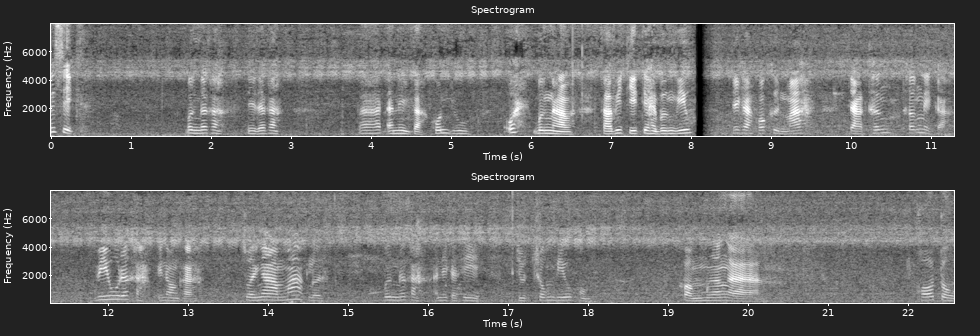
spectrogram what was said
วิสิกเบิ่งเด้อค่ะ นี่เด้อค่ะปาดอันนี้กะคนอยู่โอ้ยเบิ่งหนาวสาวพิจิตจะให้เบิ่งวิวนี่ค่ะพอขึ้นมาจากเทิงเทิงนี่กะวิวเด้อค่ะ พี่น้องค่ะ สวยงามมากเลย บิ่งเด้อค่ะ อันนี้กะที่จุดชมวิวของของเมืองอ่าโคตง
